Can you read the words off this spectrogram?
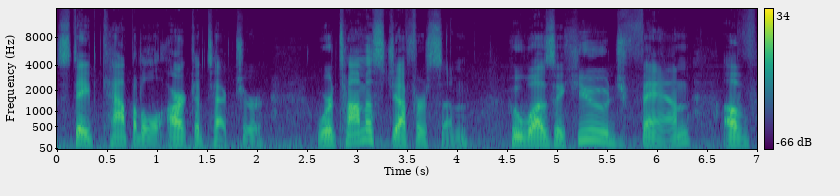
state capital architecture were Thomas Jefferson, who was a huge fan of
